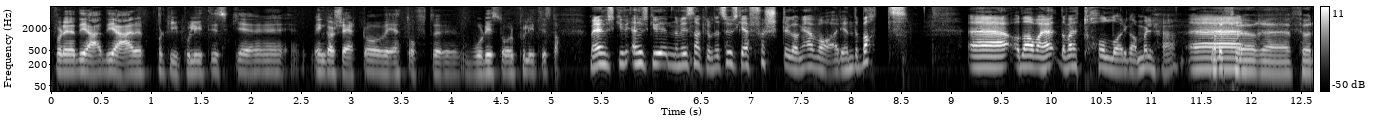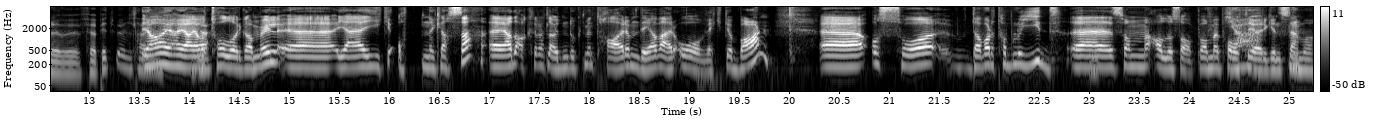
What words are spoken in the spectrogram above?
For de er, de er partipolitisk eh, engasjerte og vet ofte hvor de står politisk, da. Men jeg husker, jeg husker, når vi snakker om det, så husker jeg første gang jeg var i en debatt. Eh, og da var jeg da var jeg tolv år gammel. Var det Eh, før, uh, før, før Pitbull? Ja, ja, ja, jeg var tolv år gammel. Uh, Jeg gikk i åttende klasse. Eh, Jeg hadde akkurat lagd en dokumentar om det å være overvektig og barn. Eh, Og så, Da var det tabloid, uh, som alle så på, med Pål T. Jørgensen.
